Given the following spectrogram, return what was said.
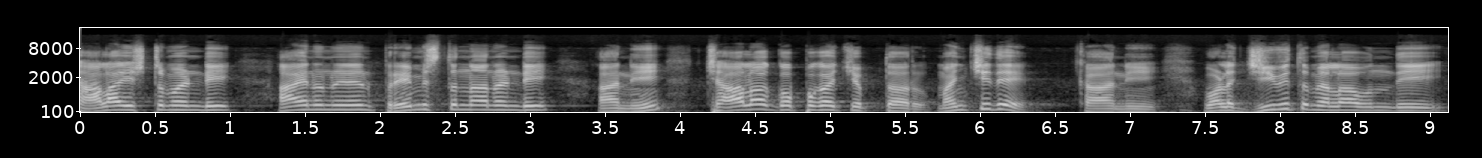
చాలా ఇష్టమండి ఆయనను నేను ప్రేమిస్తున్నానండి అని చాలా గొప్పగా చెప్తారు. మంచిదే కానీ వాళ్ళ జీవితం ఎలా ఉంది?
